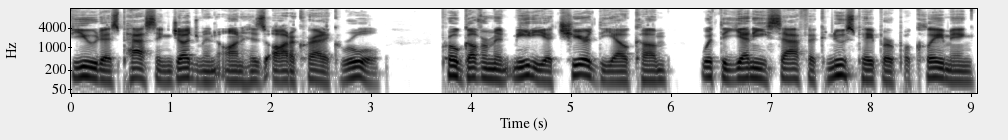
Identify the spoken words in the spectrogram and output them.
viewed as passing judgment on his autocratic rule. Pro government media cheered the outcome, with the Yeni Safak newspaper proclaiming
